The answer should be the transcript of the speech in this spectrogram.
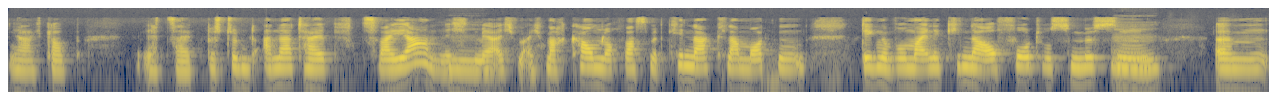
ja, ich glaube, jetzt seit bestimmt anderthalb, zwei Jahren nicht mhm. mehr. Ich, ich mache kaum noch was mit Kinderklamotten, Dinge, wo meine Kinder auf Fotos müssen. Mhm. Ähm,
